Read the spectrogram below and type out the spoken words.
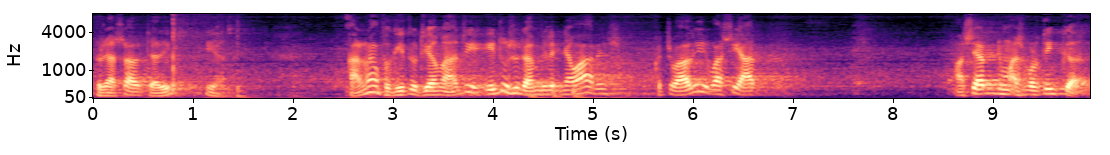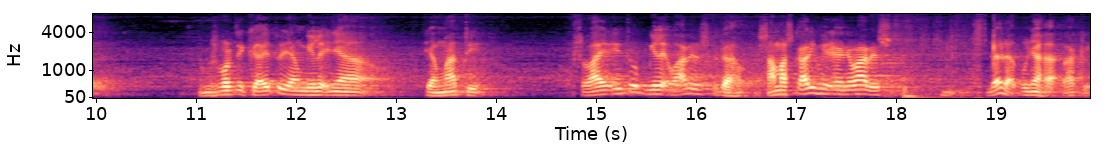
berasal dari ya karena begitu dia mati itu sudah miliknya waris kecuali wasiat. Wasiat cuma sepertiga. Sepertiga itu yang miliknya yang mati. Selain itu milik waris sudah sama sekali miliknya waris. Sudah tidak punya hak lagi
